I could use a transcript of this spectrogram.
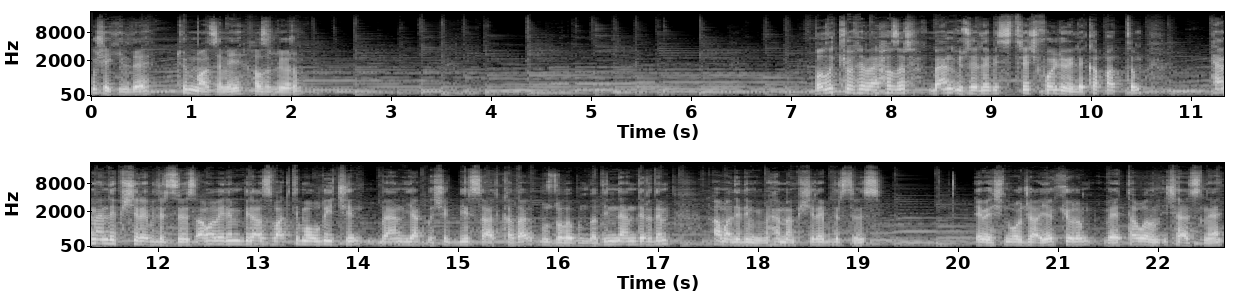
Bu şekilde tüm malzemeyi hazırlıyorum. Balık köfteler hazır. Ben üzerine bir streç folyo ile kapattım. Hemen de pişirebilirsiniz ama benim biraz vaktim olduğu için ben yaklaşık 1 saat kadar buzdolabında dinlendirdim. Ama dediğim gibi hemen pişirebilirsiniz. Evet şimdi ocağı yakıyorum ve tavanın içerisine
